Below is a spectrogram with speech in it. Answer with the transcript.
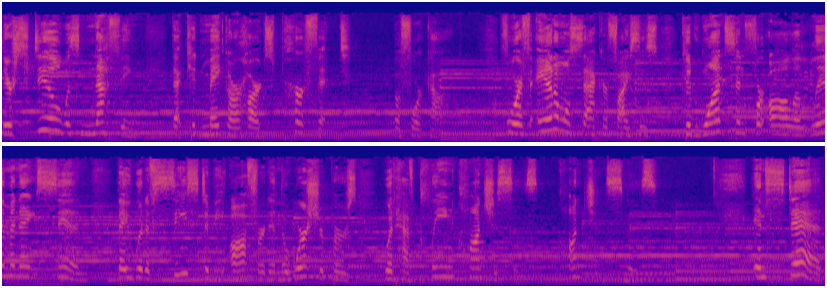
there still was nothing that could make our hearts perfect before God. For if animal sacrifices could once and for all eliminate sin, they would have ceased to be offered, and the worshipers would have clean consciences. consciences. Instead,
